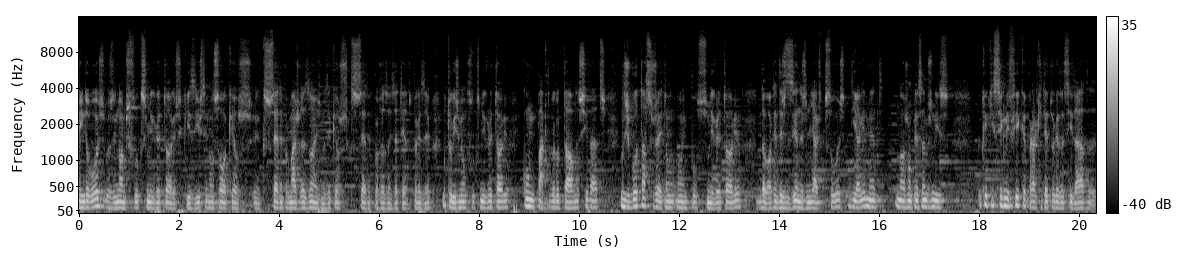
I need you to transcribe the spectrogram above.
Ainda hoje, os enormes fluxos migratórios que existem, não só aqueles eh, que sucedem por más razões, mas aqueles que sucedem por razões até de prazer, o turismo é um fluxo migratório com um impacto brutal nas cidades. Lisboa está sujeito a um, a um impulso migratório da ordem das dezenas de milhares de pessoas diariamente. Nós não pensamos nisso. O que é que isso significa para a arquitetura da cidade?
